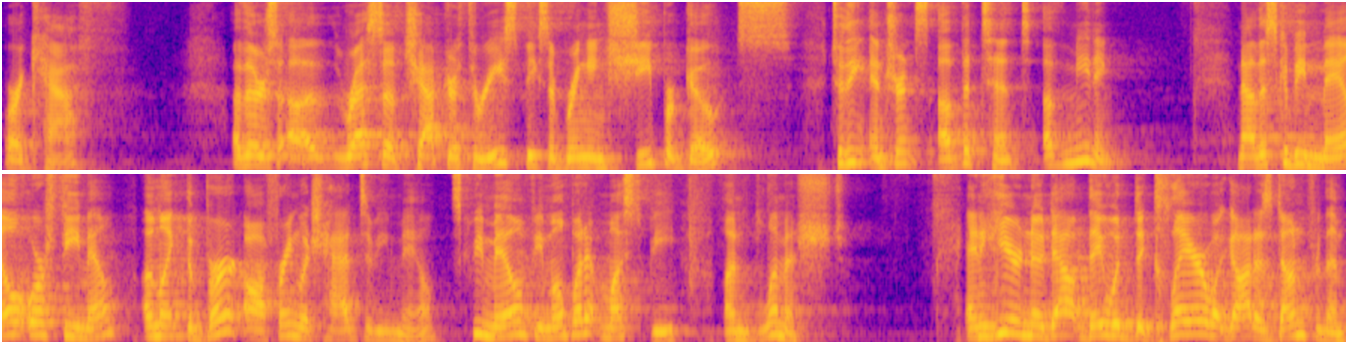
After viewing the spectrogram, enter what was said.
or a calf. Uh, there's uh, the rest of chapter 3 speaks of bringing sheep or goats to the entrance of the tent of meeting. Now, this could be male or female, unlike the burnt offering, which had to be male. This could be male and female, but it must be unblemished. And here, no doubt, they would declare what God has done for them,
